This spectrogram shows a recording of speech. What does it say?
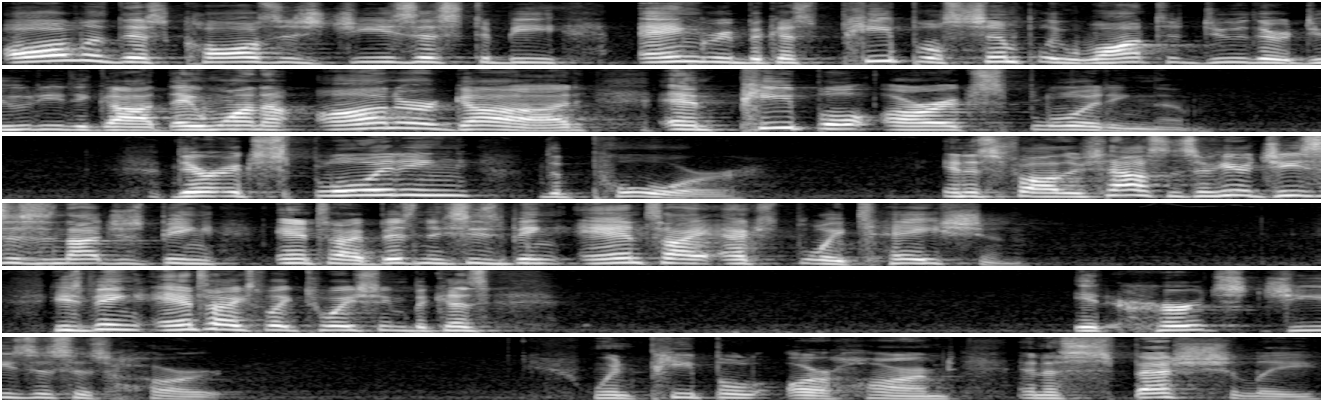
all of this causes Jesus to be angry because people simply want to do their duty to God. They want to honor God, and people are exploiting them. They're exploiting the poor in his father's house. And so here Jesus is not just being anti business, he's being anti exploitation. He's being anti exploitation because it hurts Jesus' heart when people are harmed, and especially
